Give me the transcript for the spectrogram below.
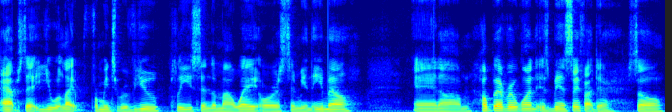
apps that you would like for me to review, please send them my way or send me an email. And um, hope everyone is being safe out there. So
